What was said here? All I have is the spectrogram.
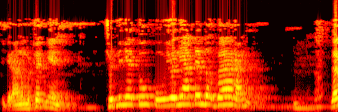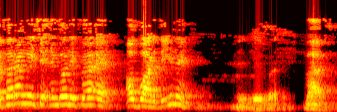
Pikiran medit ini. Jenenge tuku, yo niate untuk barang. Lah barang ngecek ning gone bae. Apa artine? Bah.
